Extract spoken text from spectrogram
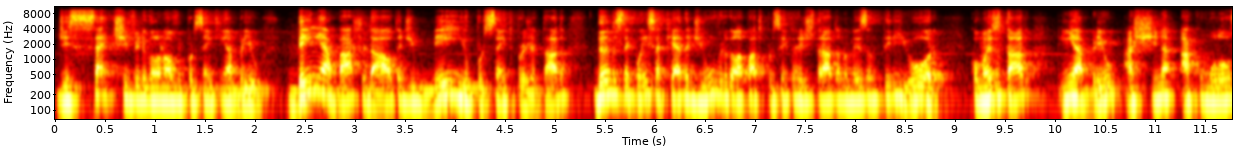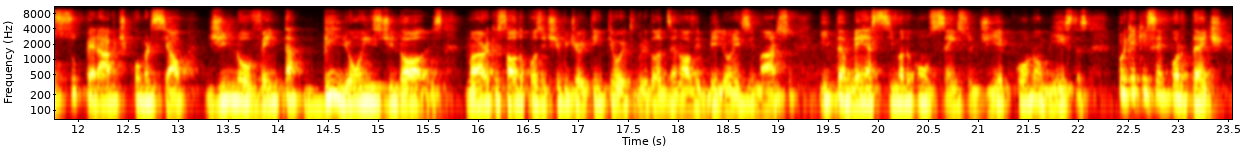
de 7,9% em abril, bem abaixo da alta de 0,5% projetada, dando sequência à queda de 1,4% registrada no mês anterior. Como resultado, em abril, a China acumulou superávit comercial de 90 bilhões de dólares, maior que o saldo positivo de 88,19 bilhões em março e também acima do consenso de economistas. Por que, que isso é importante?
